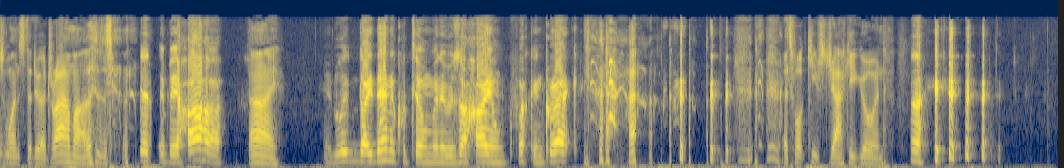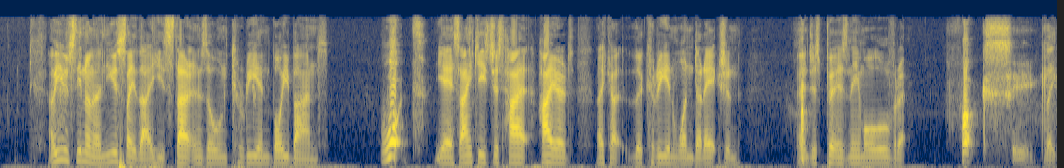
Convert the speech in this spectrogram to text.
Chan wants to do a drama, this is It'd be haha. aye. It looked identical to him when he was a high on fucking crack. That's what keeps Jackie going. I've even seen on a news site that he's starting his own Korean boy band. what? Yes, I think he's just hi- hired like a, the Korean One Direction and just put his name all over it. Fuck's sake. Like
